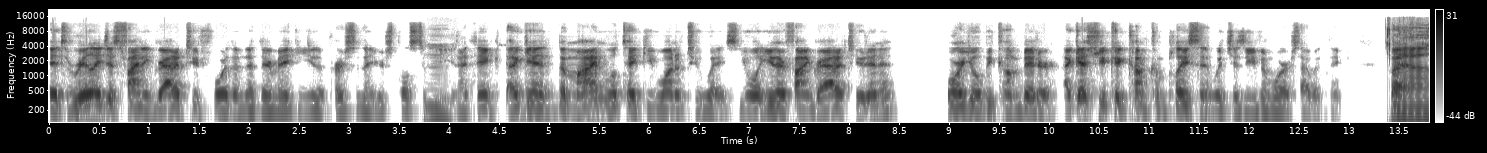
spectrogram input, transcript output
it's really just finding gratitude for them that they're making you the person that you're supposed to be. Mm. And I think again, the mind will take you one of two ways. You will either find gratitude in it, or you'll become bitter. I guess you could come complacent, which is even worse. I would think. But yeah.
